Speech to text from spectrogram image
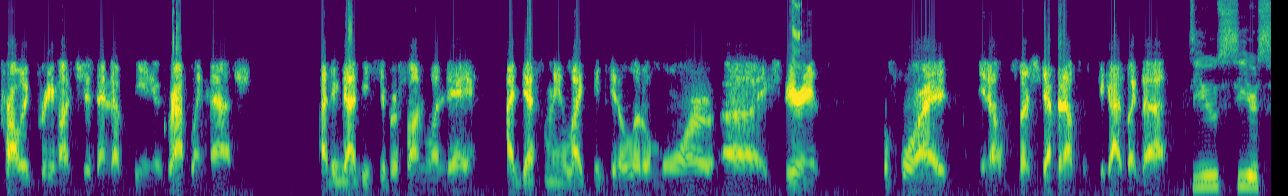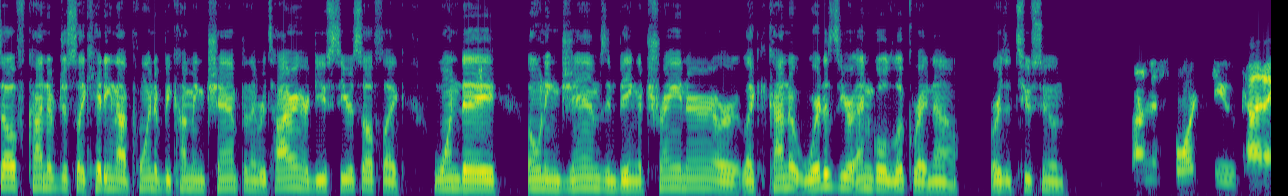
probably pretty much just end up being a grappling match. I think that'd be super fun one day. I definitely like to get a little more uh, experience before I, you know, start stepping up to guys like that. Do you see yourself kind of just like hitting that point of becoming champ and then retiring, or do you see yourself like one day owning gyms and being a trainer, or like kind of where does your end goal look right now, or is it too soon? on the sport to kind of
